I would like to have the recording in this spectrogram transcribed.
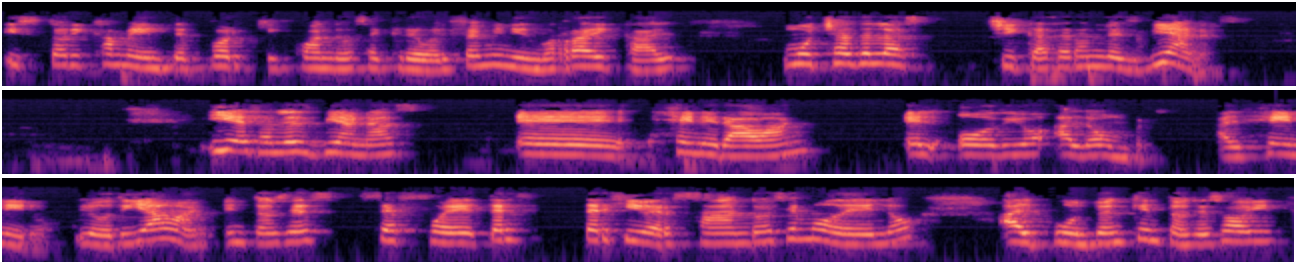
históricamente porque cuando se creó el feminismo radical, muchas de las chicas eran lesbianas. Y esas lesbianas eh, generaban el odio al hombre, al género, lo odiaban. Entonces se fue tergiversando ese modelo al punto en que entonces hoy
